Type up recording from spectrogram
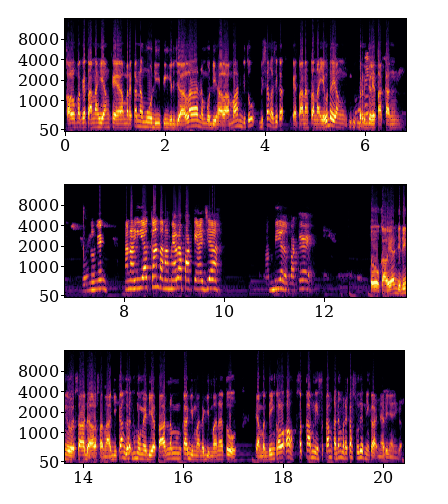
Kalau pakai tanah yang kayak mereka nemu di pinggir jalan, nemu di halaman gitu, bisa nggak sih kak? Kayak tanah-tanah ya udah yang Boleh. bergeletakan. Boleh. Tanah liat kan, tanah merah pakai aja. Ambil, pakai Tuh kalian jadi nggak usah ada alasan lagi kan nggak nemu media tanam kak gimana gimana tuh. Yang penting kalau oh sekam nih sekam kadang mereka sulit nih kak nyarinya nih kak.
